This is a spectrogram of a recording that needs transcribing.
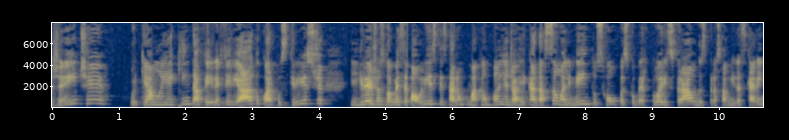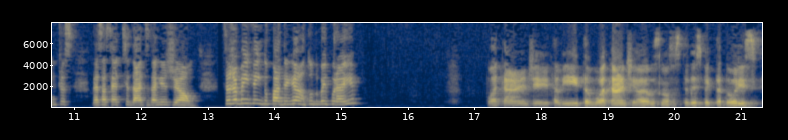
gente, porque amanhã, quinta-feira, é feriado, Corpus Christi. Igrejas do ABC Paulista estarão com uma campanha de arrecadação, alimentos, roupas, cobertores, fraldas para as famílias carentes dessas sete cidades da região. Seja bem-vindo, Padre Ian, tudo bem por aí? Boa tarde, Talita. Boa tarde aos nossos telespectadores.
